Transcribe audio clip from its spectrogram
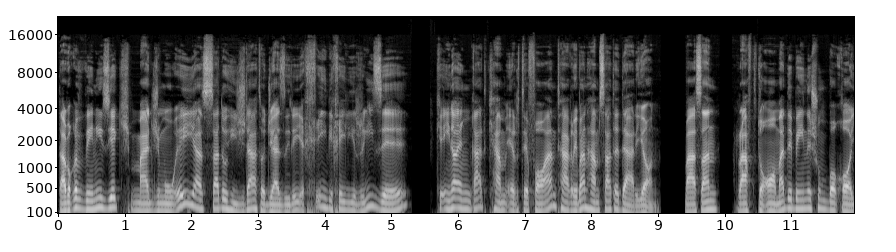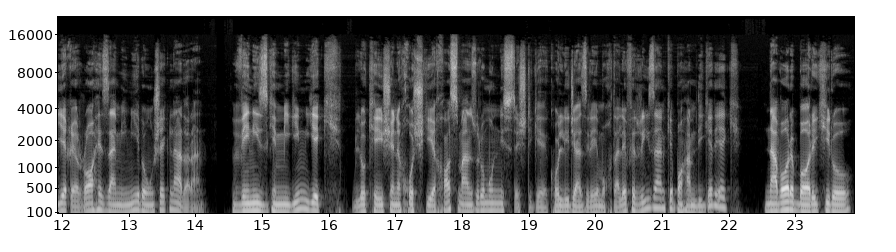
در واقع ونیز یک مجموعه ای از 118 تا جزیره خیلی خیلی ریزه که اینا انقدر کم ارتفاعن تقریبا هم سطح دریان و اصلا رفت و آمد بینشون با قایق راه زمینی به اون شکل ندارن. ونیز که میگیم یک لوکیشن خشکی خاص منظورمون نیستش دیگه. کلی جزیره مختلف ریزن که با همدیگه یک نوار باریکی رو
